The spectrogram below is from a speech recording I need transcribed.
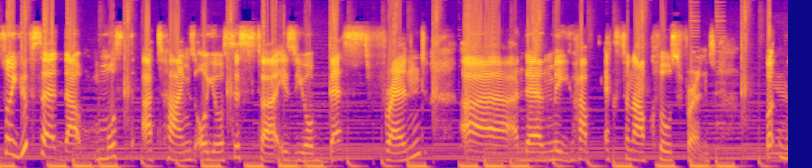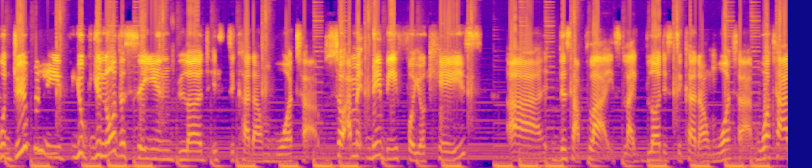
so you've said that most at times or your sister is your best friend uh and then maybe you have external close friends. But Yeah. would do you believe you you know the saying blood is thicker than water? So I mean maybe for your case uh this applies like blood is thicker than water. Water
